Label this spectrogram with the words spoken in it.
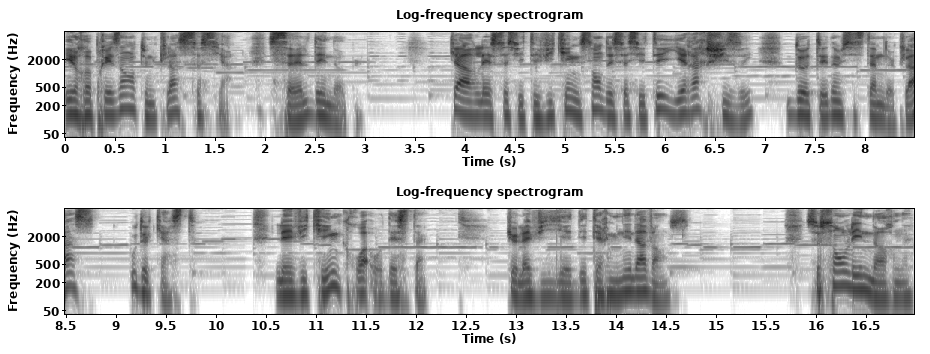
ils représentent une classe sociale, celle des nobles. Car les sociétés vikings sont des sociétés hiérarchisées, dotées d'un système de classe ou de caste. Les vikings croient au destin, que la vie est déterminée d'avance. Ce sont les Nornes,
